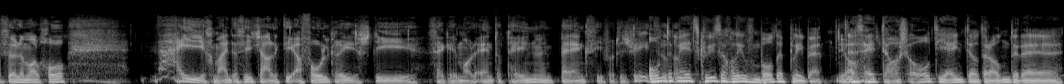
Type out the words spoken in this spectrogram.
sollen mal kommen. Nein, ich meine, das ist eigentlich die erfolgreichste, sage ich mal, Entertainment-Band von der Schweiz. Und mir jetzt gewiss ein bisschen auf dem Boden geblieben. Ja. Es hat da schon die ein oder anderen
